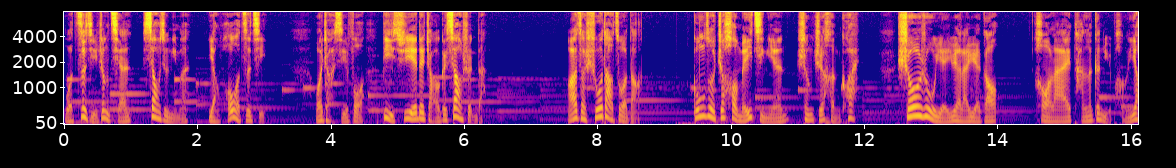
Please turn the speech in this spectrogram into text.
我自己挣钱孝敬你们，养活我自己。”我找媳妇必须也得找个孝顺的。儿子说到做到，工作之后没几年升职很快，收入也越来越高。后来谈了个女朋友，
